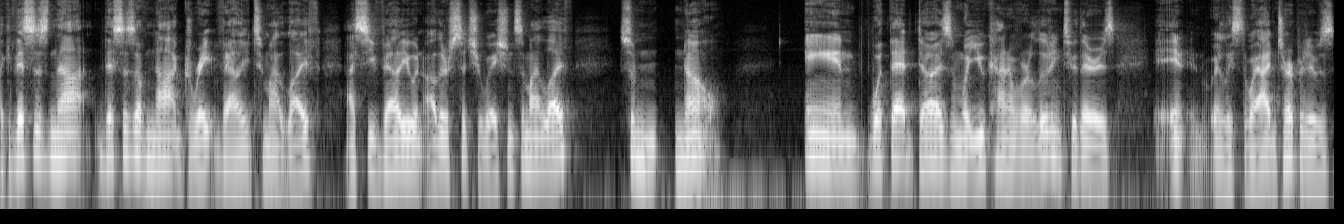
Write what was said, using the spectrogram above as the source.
Like this is not this is of not great value to my life. I see value in other situations in my life. So no. And what that does and what you kind of were alluding to there is in, at least the way I interpret it was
